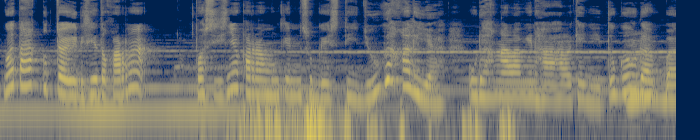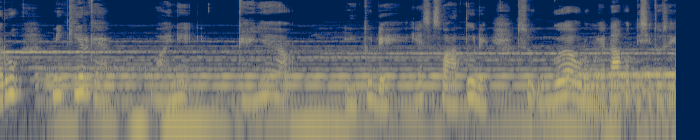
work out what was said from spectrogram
Gue takut coy di situ karena posisinya karena mungkin sugesti juga kali ya. Udah ngalamin hal-hal kayak gitu gue Hmm. udah baru mikir kayak wah ini kayaknya itu deh kayak sesuatu deh. Terus gue udah mulai takut di situ sih.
